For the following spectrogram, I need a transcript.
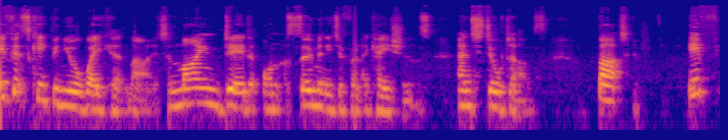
if it's keeping you awake at night, and mine did on so many different occasions and still does, but if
